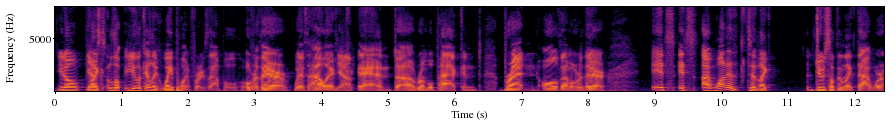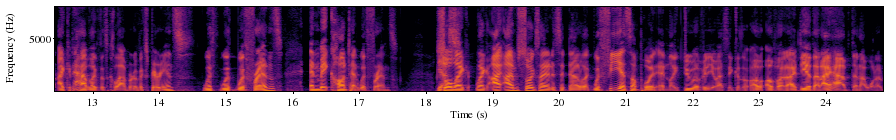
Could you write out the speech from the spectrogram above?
You know, Yes. like look, you look at like Waypoint for example over there with Alec Yeah. and uh, Rumble Pack and Brett and all of them over there. It's it's I wanted to like do something like that where I could have like this collaborative experience with with with friends and make content with friends. So like like I I'm so excited to sit down like with Fee at some point and like do a video essay because of, of an idea that I have that I want to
